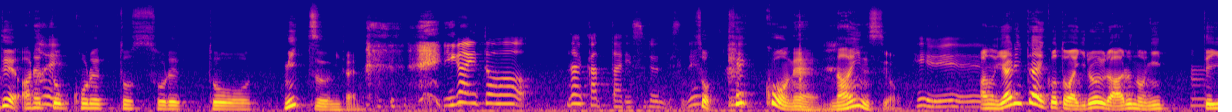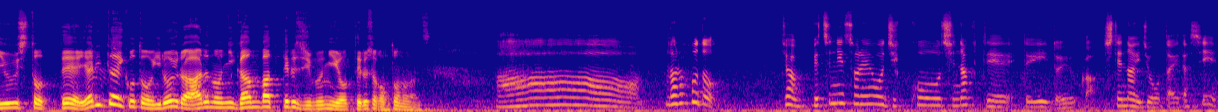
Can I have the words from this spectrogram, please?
であれとはいこれとそれと3つみたいな。ー 意外となかったりするんですねそう結構ねないんですよ。あのやりたいことはいろいろあるのにっていう人ってやりたいことをいろいろあるのに頑張ってる自分に寄ってる人がほとんどなんです。ああなるほどじゃあ別にそれを実行しなくていいというかしてない状態だし、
